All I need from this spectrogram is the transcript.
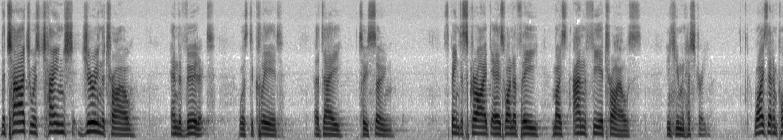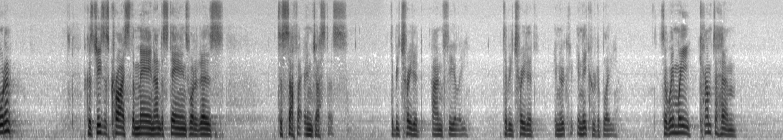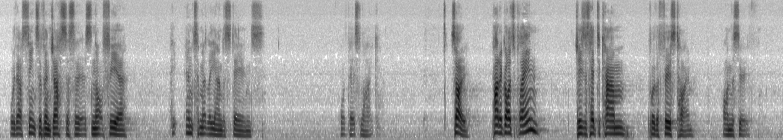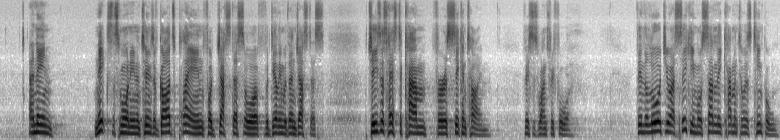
the charge was changed during the trial, and the verdict was declared a day too soon. It's been described as one of the most unfair trials in human history. Why is that important? Because Jesus Christ, the man, understands what it is to suffer injustice, to be treated unfairly, to be treated inequitably. So when we come to Him with our sense of injustice that it's not fair, He intimately understands what that's like. So, part of God's plan, Jesus had to come for the first time on this earth. And then Next, this morning, in terms of God's plan for justice or for dealing with injustice, Jesus has to come for a second time. Verses 1 through 4. Then the Lord you are seeking will suddenly come into his temple.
